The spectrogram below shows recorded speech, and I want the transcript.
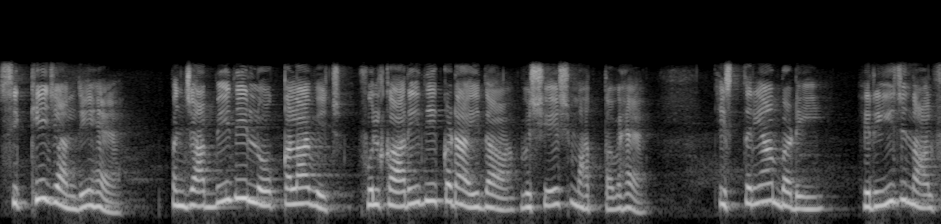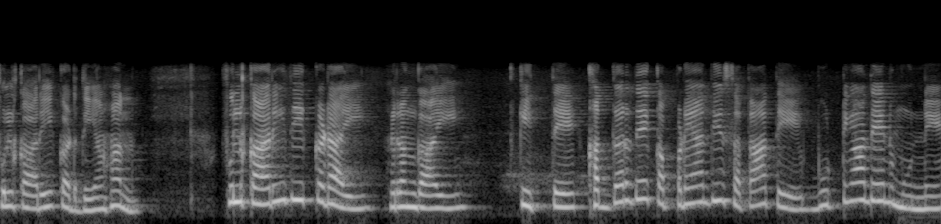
ਸਿੱਖੀ ਜਾਂਦੀ ਹੈ। ਪੰਜਾਬੀ ਦੀ ਲੋਕ ਕਲਾ ਵਿੱਚ ਫੁਲਕਾਰੀ ਦੀ ਕਢਾਈ ਦਾ ਵਿਸ਼ੇਸ਼ ਮਹੱਤਵ ਹੈ। ਇਸਤਰੀਆਂ ਬੜੀ ਰੀਝ ਨਾਲ ਫੁਲਕਾਰੀ ਕੱਢਦੀਆਂ ਹਨ। ਫੁਲਕਾਰੀ ਦੀ ਕਢਾਈ, ਰੰਗਾਈ, ਕੀਤੇ ਖੱਦਰ ਦੇ ਕੱਪੜਿਆਂ ਦੀ ਸਤ੍ਹਾ ਤੇ ਬੂਟੀਆਂ ਦੇ ਨਮੂਨੇ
